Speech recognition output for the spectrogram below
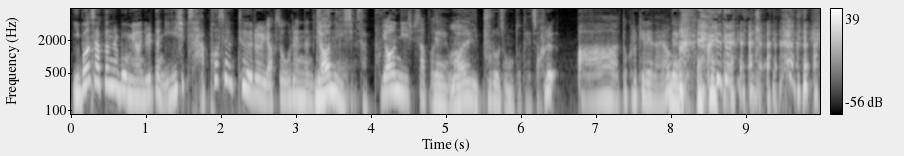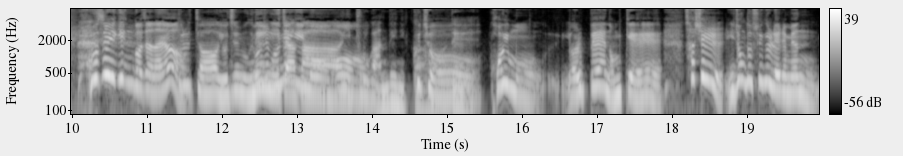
이번 사건을 보면 일단 24%를 약속을 했는데 연 24%. 연 24%. 네, 월 2% 정도 되죠. 그래 아, 또 그렇게 되나요? 네. 고수익인 거잖아요. 그렇죠. 요즘 은행 요즘 이자가 은행이 뭐, 어. 2%가 안 되니까. 그렇죠. 네. 거의 뭐 10배 넘게 사실 이 정도 수익을 내려면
